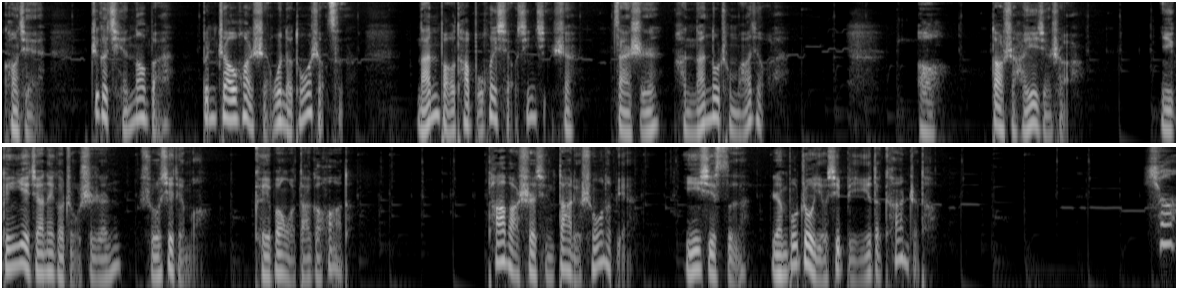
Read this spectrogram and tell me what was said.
况且这个钱老板被召唤审问了多少次，难保他不会小心谨慎，暂时很难露出马脚来。哦，倒是还有一件事儿，你跟叶家那个主持人熟悉点吗？可以帮我搭个话的。他把事情大略说了遍，伊西斯。忍不住有些鄙夷的看着他。哟，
